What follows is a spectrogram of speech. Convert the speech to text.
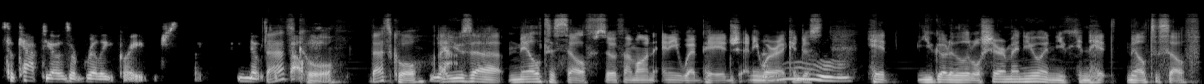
So Captio is a really great just like note. That's cool. That's cool. Yeah. I use a mail to self. So if I'm on any web page anywhere, oh. I can just oh. hit, you go to the little share menu and you can hit mail to self.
